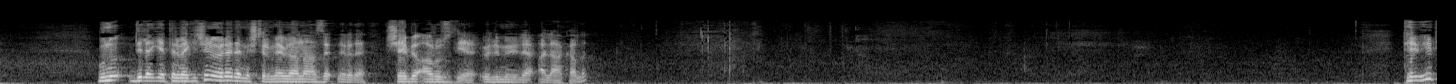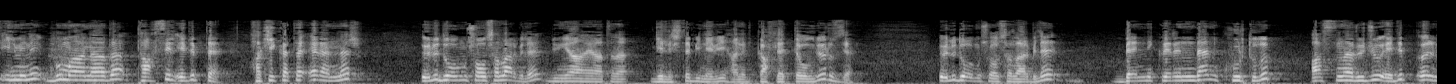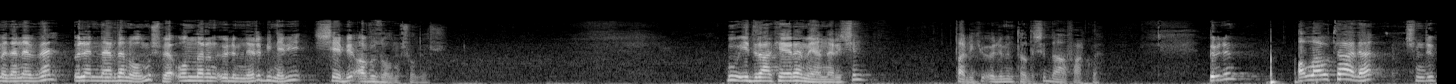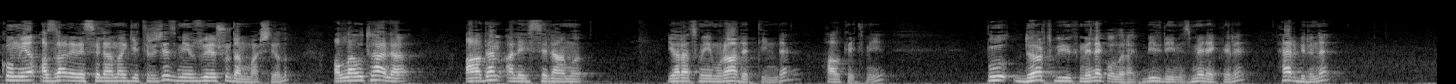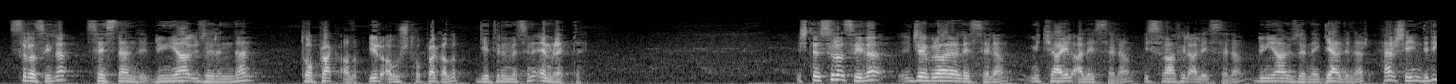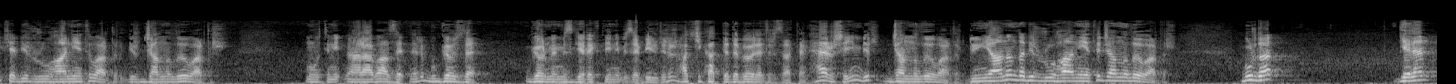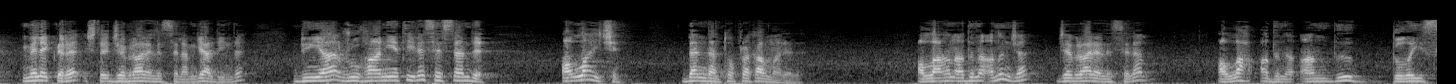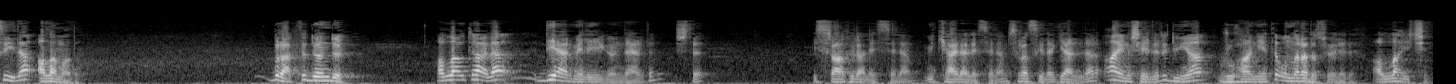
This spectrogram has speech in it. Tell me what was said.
Bunu dile getirmek için öyle demiştir Mevlana Hazretleri de. Şebi aruz diye ölümüyle alakalı. Tevhid ilmini bu manada tahsil edip de hakikate erenler ölü doğmuş olsalar bile dünya hayatına gelişte bir nevi hani gaflette oluyoruz ya. Ölü doğmuş olsalar bile benliklerinden kurtulup aslına rücu edip ölmeden evvel ölenlerden olmuş ve onların ölümleri bir nevi şebi aruz olmuş oluyor. Bu idrake eremeyenler için tabii ki ölümün tadışı daha farklı. Ölüm Allahu Teala şimdi konuya Azrail aleyhisselama getireceğiz. Mevzuya şuradan başlayalım. Allahu Teala Adem aleyhisselamı yaratmayı murad ettiğinde, halk etmeyi, bu dört büyük melek olarak bildiğimiz melekleri her birine sırasıyla seslendi. Dünya üzerinden toprak alıp, bir avuç toprak alıp getirilmesini emretti. İşte sırasıyla Cebrail aleyhisselam, Mikail aleyhisselam, İsrafil aleyhisselam dünya üzerine geldiler. Her şeyin dedik ya bir ruhaniyeti vardır, bir canlılığı vardır. Muhittin İbn Arabi Hazretleri bu gözle görmemiz gerektiğini bize bildirir. Hakikatte de böyledir zaten. Her şeyin bir canlılığı vardır. Dünyanın da bir ruhaniyeti, canlılığı vardır. Burada gelen meleklere işte Cebrail aleyhisselam geldiğinde dünya ruhaniyetiyle seslendi. Allah için benden toprak alma dedi. Allah'ın adını anınca Cebrail aleyhisselam Allah adını andığı dolayısıyla alamadı. Bıraktı döndü. Allahu Teala diğer meleği gönderdi. İşte İsrafil aleyhisselam, Mikail aleyhisselam sırasıyla geldiler. Aynı şeyleri dünya ruhaniyeti onlara da söyledi. Allah için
